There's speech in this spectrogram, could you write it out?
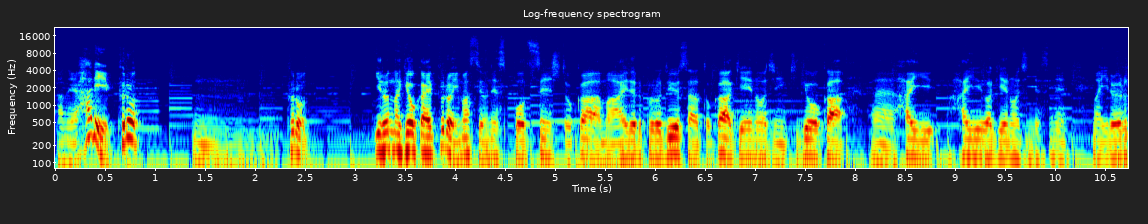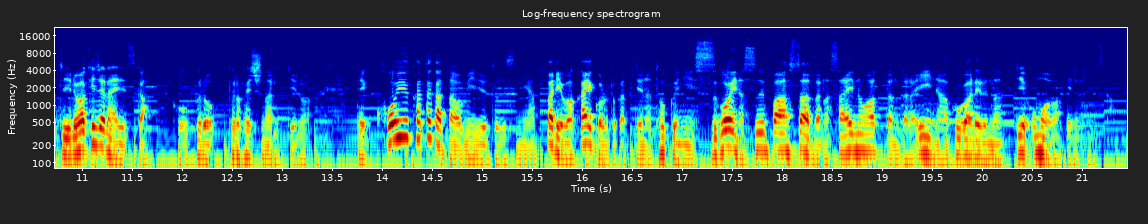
あの、やはりプロ、うん、プロいろんな業界プロいますよね。スポーツ選手とか、まあ、アイドルプロデューサーとか、芸能人、起業家、えー、俳優、俳優は芸能人ですね。まあ、いろいろといるわけじゃないですか。こう、プロ、プロフェッショナルっていうのは。で、こういう方々を見るとですね、やっぱり若い頃とかっていうのは特にすごいな、スーパースターだな、才能あったんだらいいな、憧れるなって思うわけじゃないですか。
